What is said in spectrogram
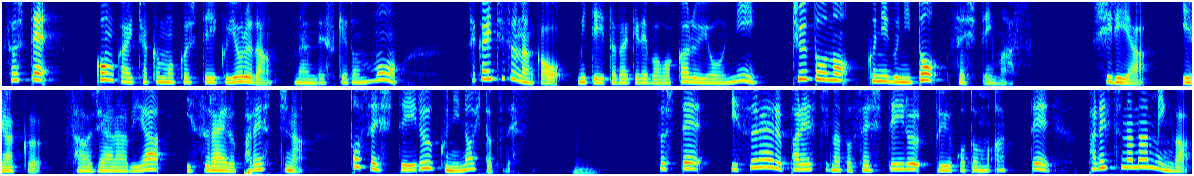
そして、今回着目していくヨルダンなんですけども、世界地図なんかを見ていただければわかるように、中東の国々と接しています。シリア、イラク、サウジアラビア、イスラエル、パレスチナと接している国の一つです。うん、そして、イスラエル・パレスチナと接しているということもあって、パレスチナ難民が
